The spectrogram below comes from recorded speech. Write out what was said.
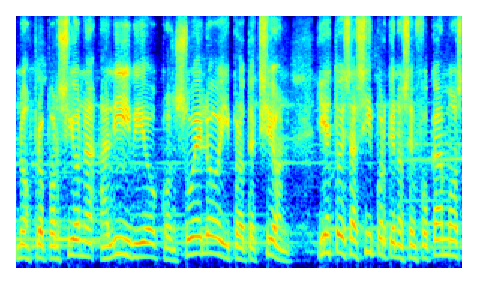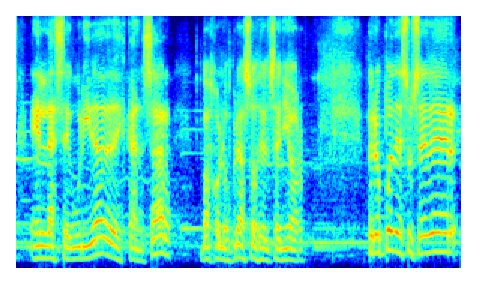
nos proporciona alivio, consuelo y protección. Y esto es así porque nos enfocamos en la seguridad de descansar bajo los brazos del Señor. Pero puede suceder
